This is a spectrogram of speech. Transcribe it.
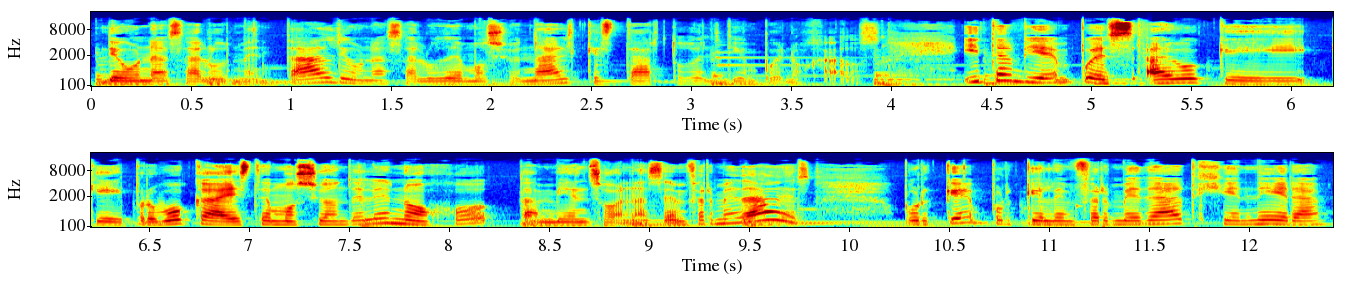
de una salud mental, de una salud emocional, que estar todo el tiempo enojados. Y también, pues, algo que, que provoca esta emoción del enojo también son las enfermedades. ¿Por qué? Porque la enfermedad genera,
